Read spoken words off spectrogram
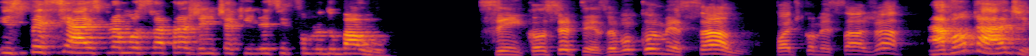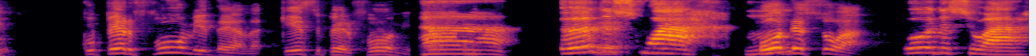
especiais para mostrar para a gente aqui nesse fundo do baú. Sim, com certeza. Eu vou começá-lo. Pode começar já? À vontade. Com o perfume dela, que esse perfume. Ah, Eau de é. Soir. Eau de Soir. Eau de Soir.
